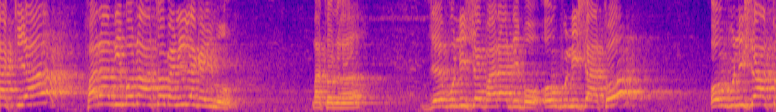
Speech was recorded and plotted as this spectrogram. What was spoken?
ডাকিয়া ফাড়া দিব না আত বেড়ি লাগাইব। মাতো না, যে পুলিশে ফাড়া দিব, ও পুলিশে আত ও পুলিশে আত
